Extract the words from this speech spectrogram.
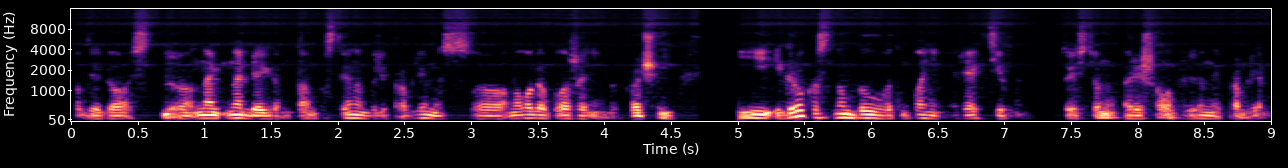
подвергалась набегам, там постоянно были проблемы с э, налогообложением и прочим, и игрок в основном был в этом плане реактивным, то есть он решал определенные проблемы.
